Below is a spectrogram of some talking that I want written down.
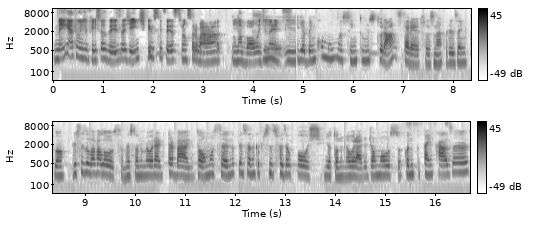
nem é tão difícil às vezes a gente que se fez transformar numa bola Sim, de neve. E, e é bem comum assim tu misturar as tarefas, né? Por exemplo, preciso lavar louça, mas tô no meu horário de trabalho. Tô almoçando pensando que eu preciso fazer o post e eu tô no meu horário de almoço. Quando tu tá em casa,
